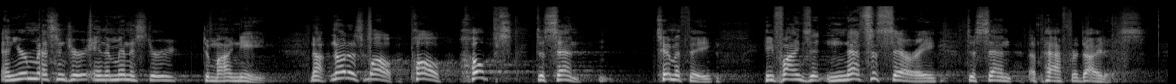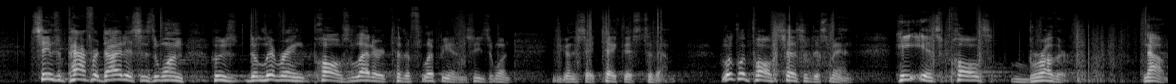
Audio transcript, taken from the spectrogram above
and your messenger and a minister to my need. Now, notice while Paul hopes to send Timothy, he finds it necessary to send Epaphroditus. It seems Epaphroditus is the one who's delivering Paul's letter to the Philippians. He's the one he's going to say, Take this to them. Look what Paul says of this man. He is Paul's brother. Now,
